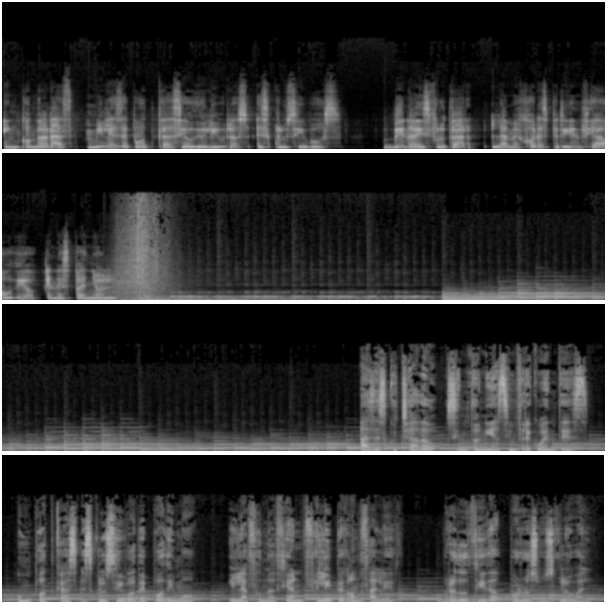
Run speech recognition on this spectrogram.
encontrarás miles de podcasts y audiolibros exclusivos. Ven a disfrutar la mejor experiencia audio en español. Has escuchado Sintonías Infrecuentes, un podcast exclusivo de Podimo y la Fundación Felipe González, producido por Osmos Global.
